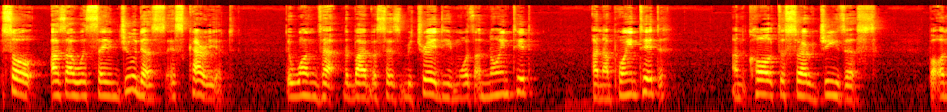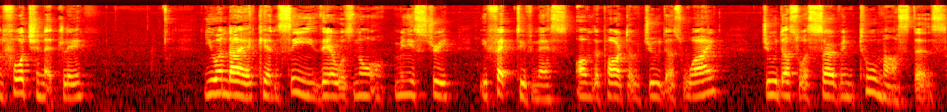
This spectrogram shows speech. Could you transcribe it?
So, as I was saying, Judas Iscariot the one that the Bible says betrayed him, was anointed and appointed and called to serve Jesus. But unfortunately, you and I can see there was no ministry effectiveness on the part of Judas. Why? Judas was serving two masters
